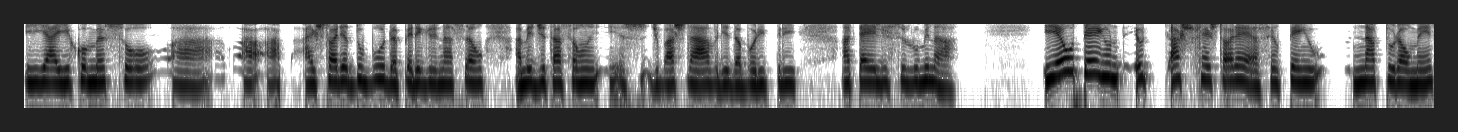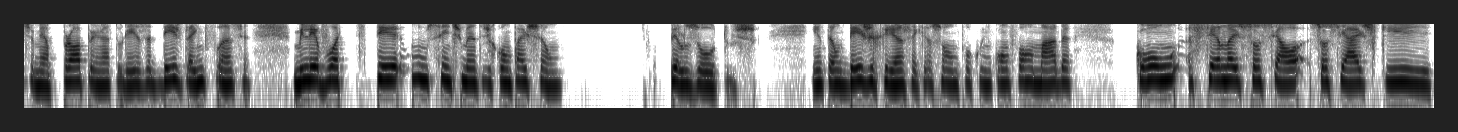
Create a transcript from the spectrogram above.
E aí começou a, a, a, a história do Buda, a peregrinação, a meditação debaixo da árvore da Boritri, até ele se iluminar. E eu tenho, eu acho que a história é essa, eu tenho naturalmente, a minha própria natureza, desde a infância, me levou a ter um sentimento de compaixão pelos outros. Então, desde criança que eu sou um pouco inconformada com cenas social, sociais que,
